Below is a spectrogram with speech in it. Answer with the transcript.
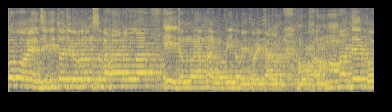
কবরে জীবিত জুড়ে বলুন সুবাহান আল্লাহ এই জন্য আমরা নবী নবী করি কারণ মোহাম্মদ কো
